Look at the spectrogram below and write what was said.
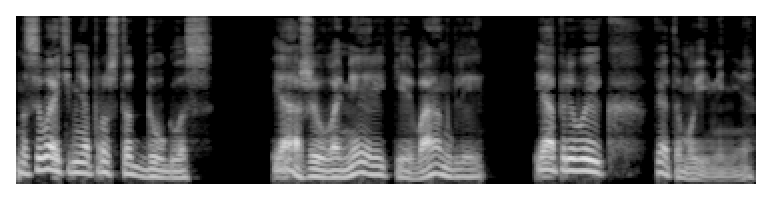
Называйте меня просто Дуглас. Я жил в Америке, в Англии. Я привык к этому имени».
